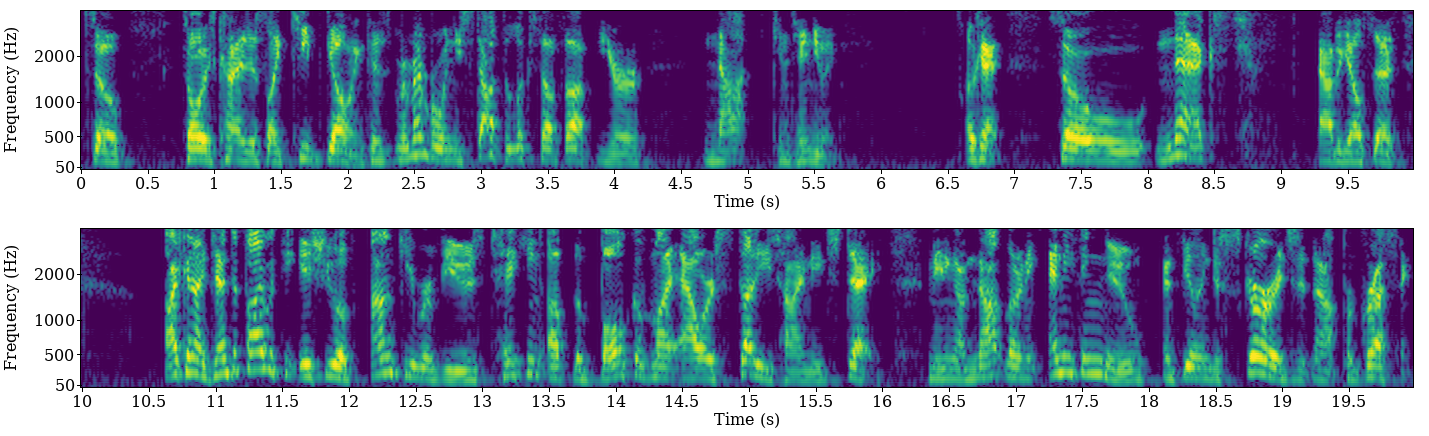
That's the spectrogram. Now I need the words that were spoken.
So it's always kind of just like keep going because remember when you stop to look stuff up you're not continuing. Okay, so next, Abigail says, I can identify with the issue of Anki reviews taking up the bulk of my hours study time each day, meaning I'm not learning anything new and feeling discouraged at not progressing.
